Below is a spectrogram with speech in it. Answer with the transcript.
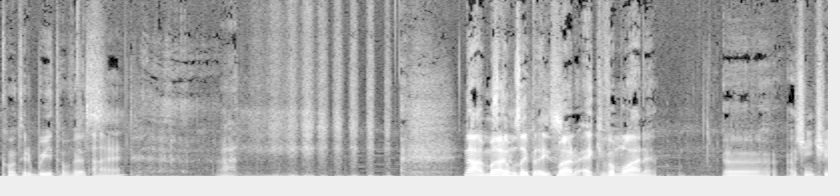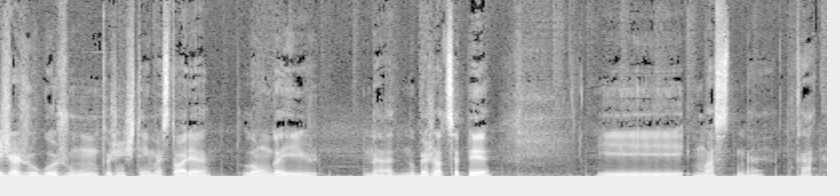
contribuir, talvez. Ah, é? Ah, Não, mano, Estamos aí pra isso. Mano, é que vamos lá, né? Uh, a gente já jogou junto, a gente tem uma história longa aí né, no BJCP. E. Mas, né, cara,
